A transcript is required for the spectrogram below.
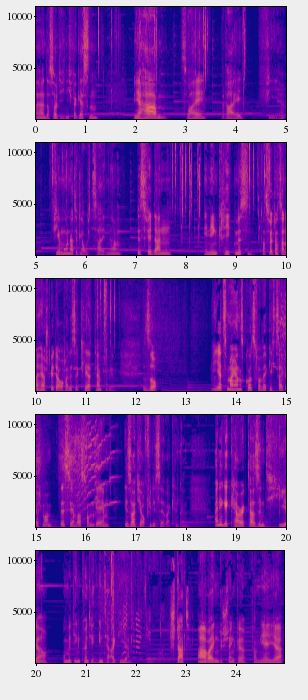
Äh, das sollte ich nicht vergessen. Wir haben zwei, drei, vier, vier Monate, glaube ich, Zeit, ne? Bis wir dann in den Krieg müssen. Das wird uns dann nachher später auch alles erklärt, kein Problem. So. Jetzt mal ganz kurz vorweg, ich zeige euch mal ein bisschen was vom Game. Ihr sollt ja auch vieles selber kennenlernen. Einige Charakter sind hier und mit ihnen könnt ihr interagieren. Stadt, Arbeiten, Geschenke, Familie.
